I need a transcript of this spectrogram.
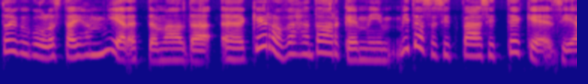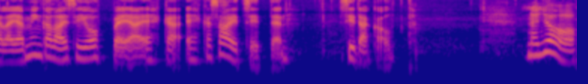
toiko kuulostaa ihan mielettömältä. Kerro vähän tarkemmin, mitä sä sitten pääsit tekemään siellä ja minkälaisia oppeja ehkä, ehkä sait sitten sitä kautta? No joo,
